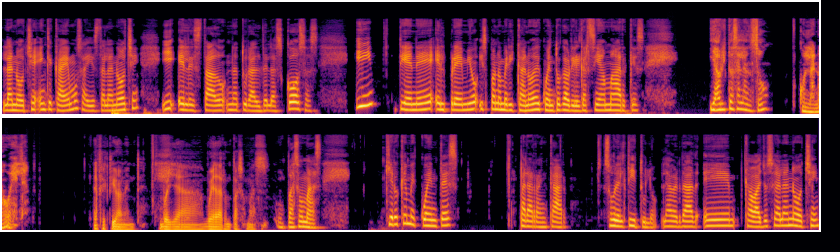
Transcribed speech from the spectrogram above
La noche en que caemos, ahí está la noche, y El estado natural de las cosas. Y tiene el premio hispanoamericano de cuento Gabriel García Márquez y ahorita se lanzó con la novela. Efectivamente, voy a, voy a dar un paso más. Un paso más. Quiero que me cuentes, para arrancar, sobre el título. La verdad, eh, Caballo sea la noche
